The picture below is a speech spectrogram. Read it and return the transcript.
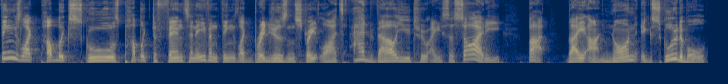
Things like public schools, public defense, and even things like bridges and streetlights add value to a society, but they are non excludable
